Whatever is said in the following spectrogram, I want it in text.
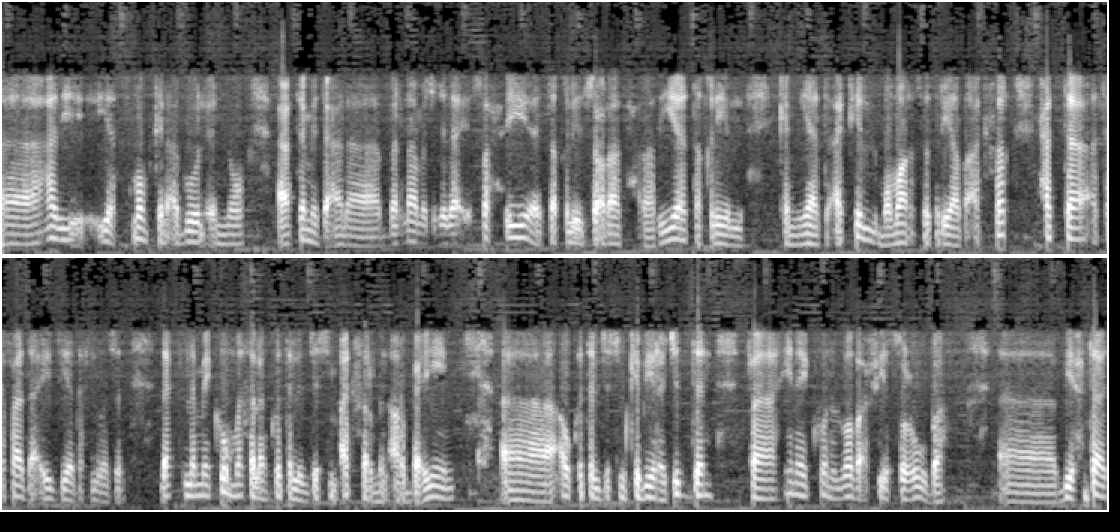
آه هذه يس ممكن أقول أنه أعتمد على برنامج غذائي صحي تقليل سعرات حرارية تقليل كميات أكل ممارسة رياضة أكثر حتى أتفادى أي زيادة في الوزن. لكن لما يكون مثلا كتل الجسم أكثر من 40 آه أو كتل جسم كبيرة جدا فهنا يكون الوضع فيه صعوبة. آه، بيحتاج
